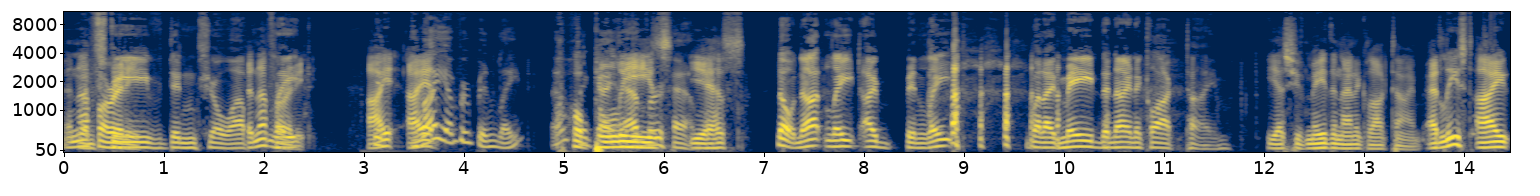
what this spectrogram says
Enough when already. Steve didn't show up. Enough late. already. I have I, I ever been late? I don't oh think I please yes. No, not late. I've been late, but I made the nine o'clock time. Yes, you've made the nine o'clock time. At least I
